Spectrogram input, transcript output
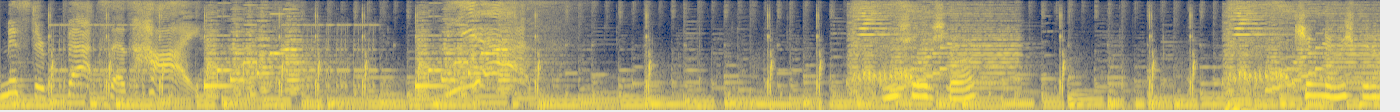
Mr. Bat says hi. Yes! Bunun şöyle bir şey var. Kim demiş benim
